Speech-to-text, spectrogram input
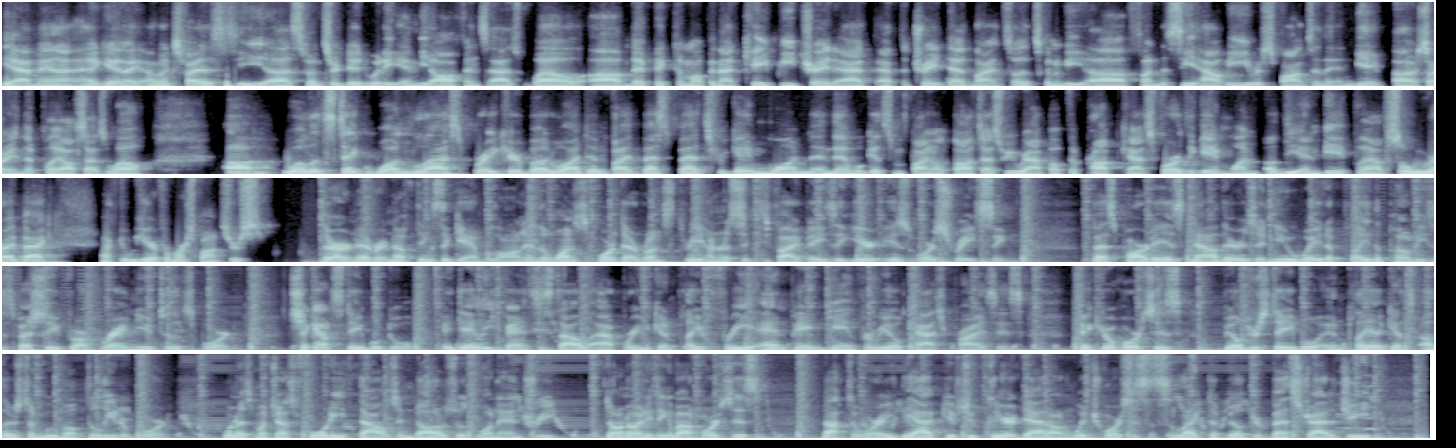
Yeah, man. Again, I, am excited to see uh, Spencer Dinwiddie in the offense as well. Um, they picked him up in that KP trade at, at the trade deadline, so it's going to be uh, fun to see how he responds in the NBA. Uh, sorry, in the playoffs as well. Um, well, let's take one last break here, bud. We'll identify best bets for game one, and then we'll get some final thoughts as we wrap up the propcast for the game one of the NBA playoffs. So we'll be right back after we hear from our sponsors. There are never enough things to gamble on, and the one sport that runs 365 days a year is horse racing. Best part is now there is a new way to play the ponies, especially if you are brand new to the sport. Check out Stable Duel, a daily fantasy style app where you can play free and paid games for real cash prizes. Pick your horses, build your stable, and play against others to move up the leaderboard. Win as much as $40,000 with one entry. Don't know anything about horses? Not to worry, the app gives you clear data on which horses to select to build your best strategy.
